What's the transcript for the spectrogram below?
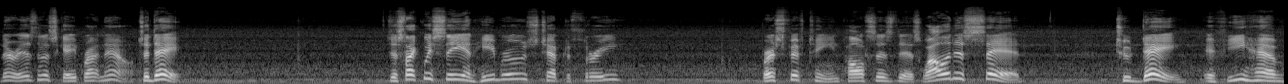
there is an escape right now, today. Just like we see in Hebrews chapter 3, verse 15, Paul says this While it is said, Today, if ye have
